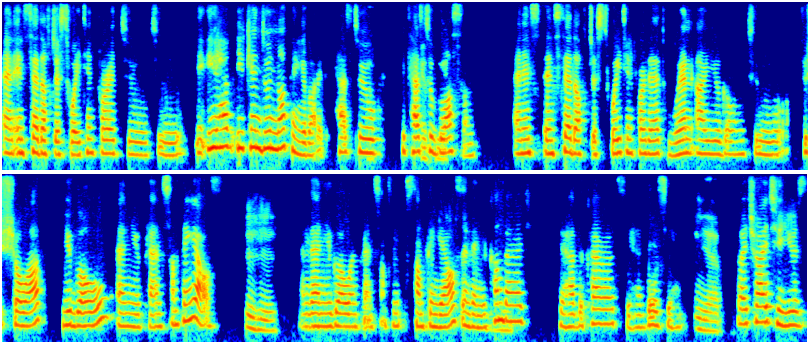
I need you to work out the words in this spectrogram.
and instead of just waiting for it to to you have you can do nothing about it. It has to it has it's to blossom and in, instead of just waiting for that when are you going to to show up you go and you plant something else mm-hmm. And then you go and plant something something else and then you come back. You have the carrots you have this you have yeah. So i try to use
